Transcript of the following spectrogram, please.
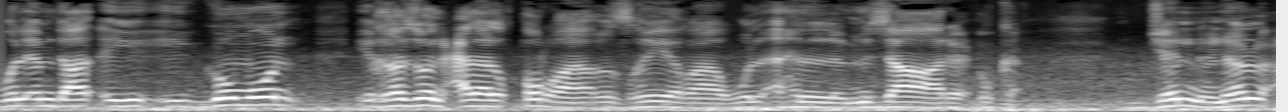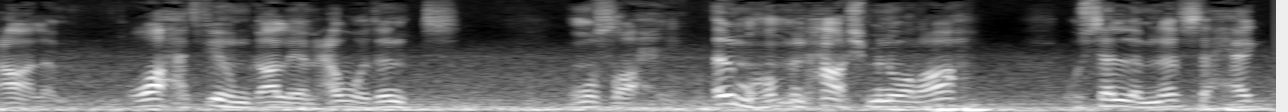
والامداد يقومون يغزون على القرى الصغيرة والأهل المزارع وك... جننوا العالم. واحد فيهم قال لي يا معود أنت مو صاحي. المهم انحاش من وراه وسلم نفسه حق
